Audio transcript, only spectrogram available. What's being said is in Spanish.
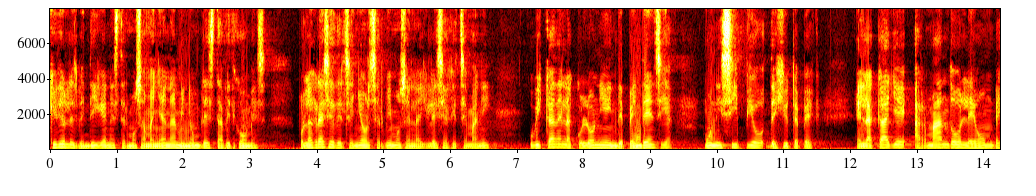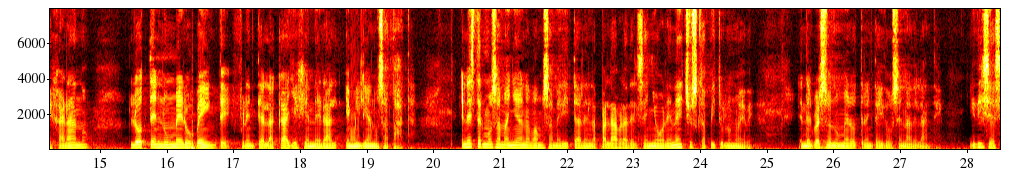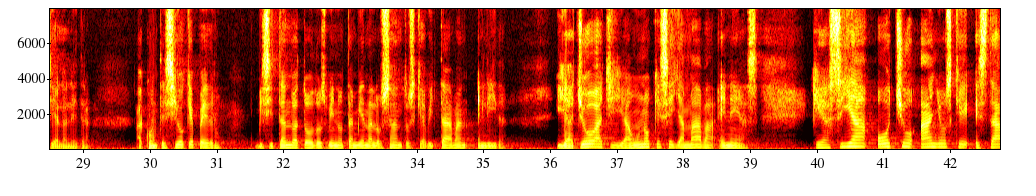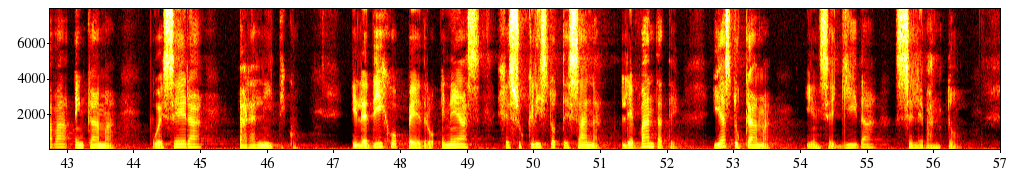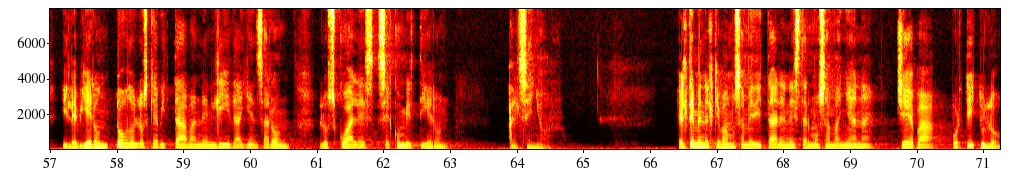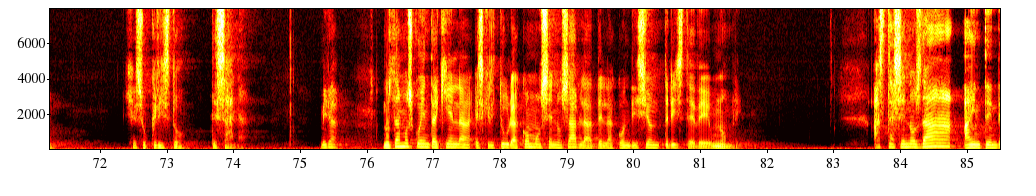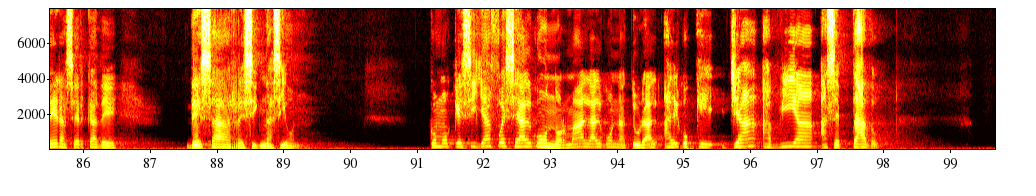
Que Dios les bendiga en esta hermosa mañana. Mi nombre es David Gómez. Por la gracia del Señor servimos en la iglesia Getsemaní, ubicada en la colonia Independencia, municipio de Jutepec, en la calle Armando León Bejarano, lote número 20, frente a la calle General Emiliano Zapata. En esta hermosa mañana vamos a meditar en la palabra del Señor en Hechos capítulo 9, en el verso número 32 en adelante. Y dice así a la letra. Aconteció que Pedro, visitando a todos, vino también a los santos que habitaban en Lida, y halló allí a uno que se llamaba Eneas, que hacía ocho años que estaba en cama, pues era paralítico. Y le dijo Pedro, Eneas, Jesucristo te sana, levántate y haz tu cama. Y enseguida se levantó y le vieron todos los que habitaban en Lida y en Sarón, los cuales se convirtieron al Señor. El tema en el que vamos a meditar en esta hermosa mañana lleva por título Jesucristo te sana. Mira, nos damos cuenta aquí en la escritura cómo se nos habla de la condición triste de un hombre. Hasta se nos da a entender acerca de de esa resignación. Como que si ya fuese algo normal, algo natural, algo que ya había aceptado,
